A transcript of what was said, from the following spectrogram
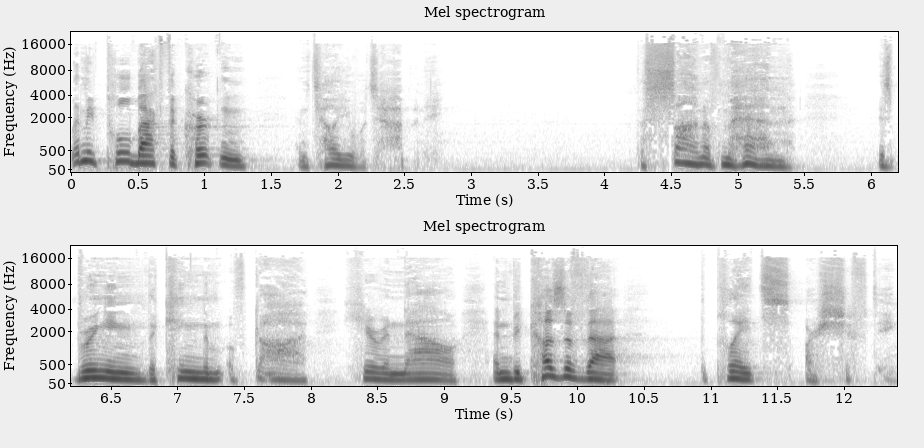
Let me pull back the curtain and tell you what's happening. The Son of Man is bringing the kingdom of God here and now. And because of that, the plates are shifting.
